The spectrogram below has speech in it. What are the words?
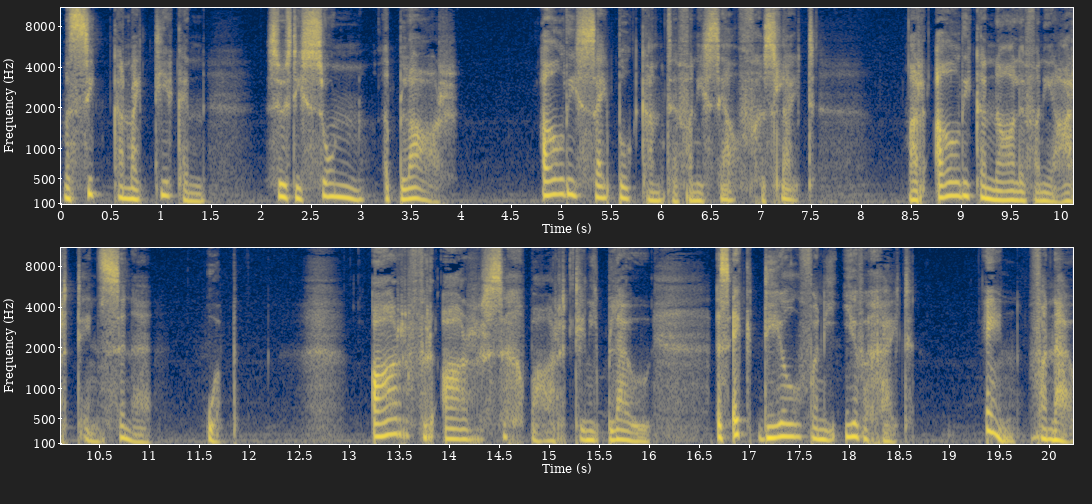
Musiek kan my teken soos die son 'n blaar. Al die sypelkante van die-self gesluit, maar al die kanale van die hart en sinne oop. Aar vir aar sigbaar teen die blou, is ek deel van die ewigheid en van nou.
